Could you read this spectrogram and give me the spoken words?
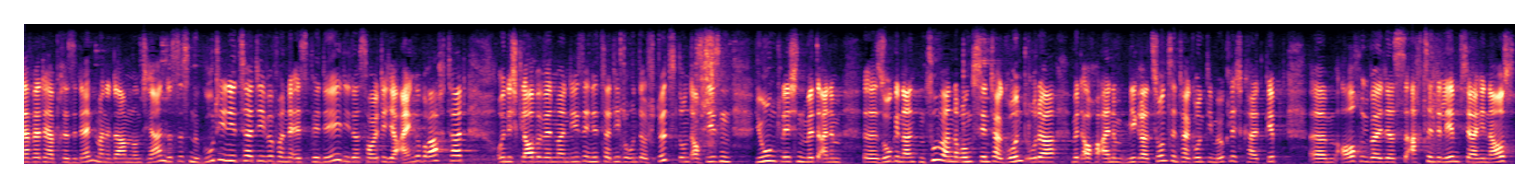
Sehr verehrter Herr Präsident, meine Damen und Herren! Das ist eine gute Initiative von der SPD, die das heute hier eingebracht hat. Ich glaube, wenn man diese Initiative unterstützt und auch diesen Jugendlichen mit einem äh, sogenannten Zuwanderungshintergrund oder mit auch einem Migrationshintergrund die Möglichkeit gibt, ähm, auch über das 18. Lebensjahr hinaus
